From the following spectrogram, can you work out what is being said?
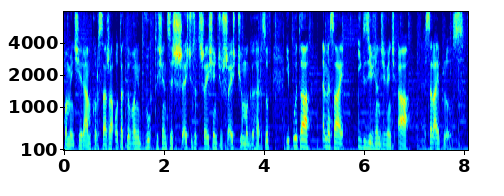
pamięci RAM Corsarza o taktowaniu 2666 MHz MHz i płyta MSI X99A SLI.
